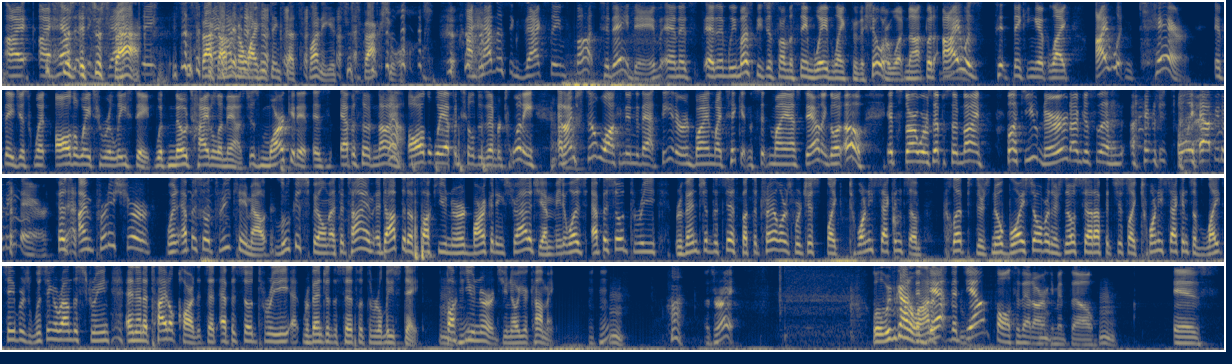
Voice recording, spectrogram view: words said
I I It's have just it's just fact. same- It's just fact. I don't know why he thinks that's funny. It's just factual. I had this exact same thought today, Dave, and it's and we must be just on the same wavelength through the show or whatnot. But I mm-hmm. was t- thinking it like I wouldn't care if they just went all the way to release date with no title announced. Just market it as episode nine Yeah. all the way up until December twenty, and I'm still walking into that theater and buying my ticket and sitting my ass down and going, "Oh, it's Star Wars episode nine. Fuck you, nerd! I'm just uh, I'm just totally happy to be there." Because I'm pretty sure when episode three came out, Lucasfilm at the time adopted a fuck you nerd marketing strategy. I mean, it was episode three, Revenge of the Sith, but the trailers were just like 20 seconds of clips. There's no voiceover, there's no setup. It's just like 20 seconds of lightsabers whizzing around the screen and then a title card that said episode three, uh, Revenge of the Sith with the release date. Mm-hmm. Fuck you nerds, you know you're coming. Mm-hmm. Mm. Huh. That's right. Well, we've got a The, lot da- of the downfall to that argument, though, Hmm. is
